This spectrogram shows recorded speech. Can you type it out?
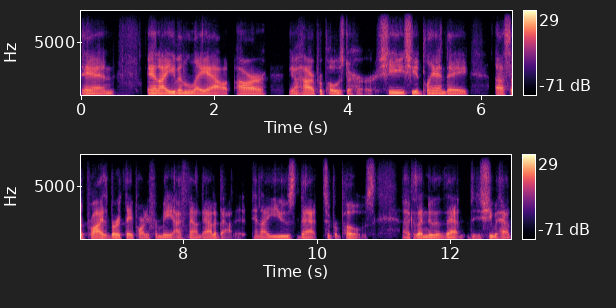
and and I even lay out our you know how I proposed to her. She she had planned a, a surprise birthday party for me. I found out about it, and I used that to propose uh, because I knew that that she would have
